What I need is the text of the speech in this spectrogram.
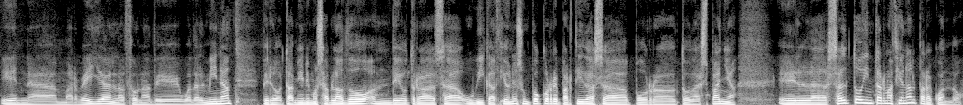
en ah, Marbella, en la zona de Guadalmina, pero también hemos hablado de otras ubicaciones un poco repartidas por toda España. ¿El salto internacional para cuándo?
